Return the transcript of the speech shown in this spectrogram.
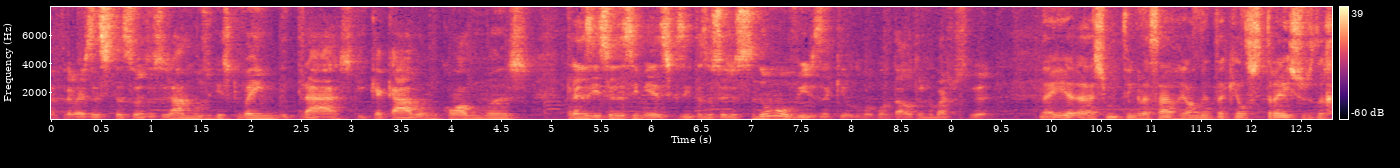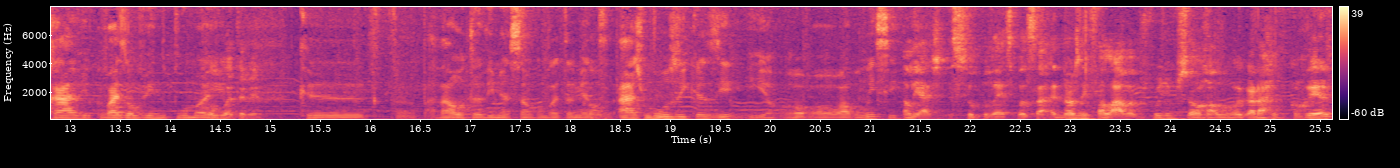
através das estações. Ou seja, há músicas que vêm de trás e que acabam com algumas transições assim meio esquisitas. Ou seja, se não ouvires aquilo de uma ponta à outra, não vais perceber. Não, acho muito engraçado realmente aqueles trechos de rádio que vais ouvindo pelo meio. Completamente que, pá, dá outra dimensão completamente Bom. às músicas e, e ao, ao, álbum em si. Aliás, se eu pudesse passar, nós nem falávamos, punhamos só o álbum agora a correr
